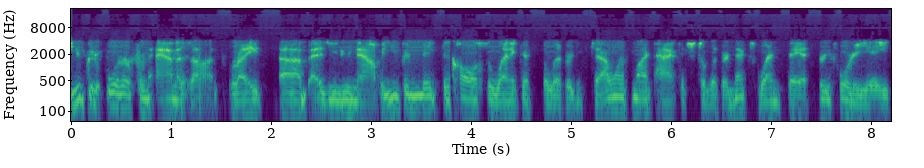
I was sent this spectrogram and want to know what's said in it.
you could order from Amazon, right, uh, as you do now, but you can make the calls to when it gets delivered. You say, I want my package delivered next Wednesday at 348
